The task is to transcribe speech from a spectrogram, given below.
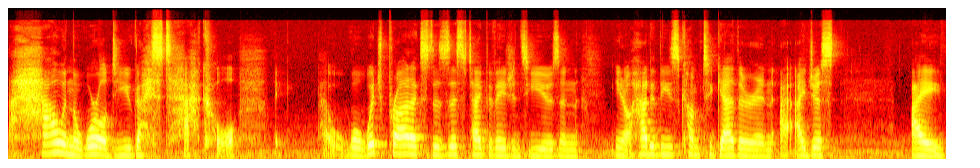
how in the world do you guys tackle like? How, well, which products does this type of agency use, and you know, how did these come together? And I, I just, I,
